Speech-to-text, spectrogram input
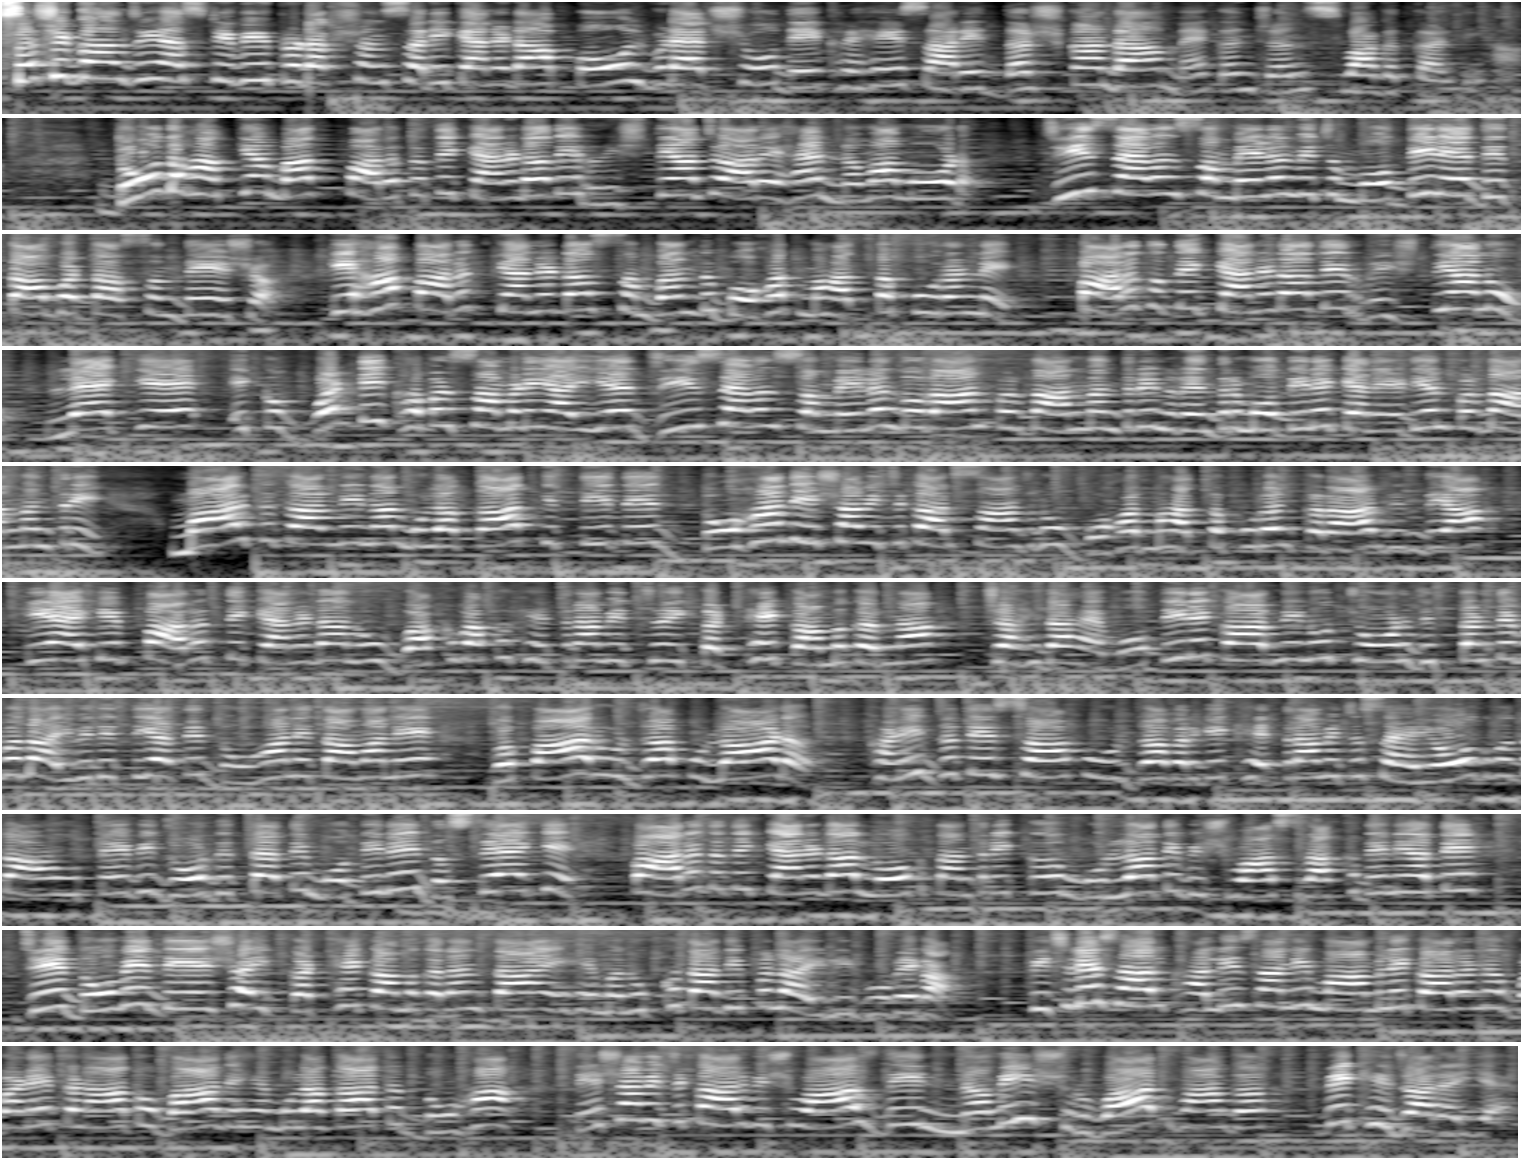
ਸਤਿ ਸ਼੍ਰੀ ਅਕਾਲ ਜੀ STV production Surrey Canada Paul Waraich show ਦੇਖ ਰਹੇ ਸਾਰੇ ਦਰਸ਼ਕਾਂ ਦਾ ਮੈਂ ਕੰਚਨ ਸਵਾਗਤ ਕਰਦੀ ਹਾਂ। ਦੋ ਦਹਾਕਿਆਂ ਬਾਅਦ ਭਾਰਤ ਅਤੇ ਕੈਨੇਡਾ ਦੇ ਰਿਸ਼ਤਿਆਂ 'ਚ ਆ ਰਿਹਾ ਹੈ ਨਵਾਂ ਮੋੜ। G7 ਸੰਮੇਲਨ ਵਿੱਚ ਮੋਦੀ ਨੇ ਦਿੱਤਾ ਵੱਡਾ ਸੰਦੇਸ਼। ਕਿਹਾ ਭਾਰਤ ਕੈਨੇਡਾ ਸੰਬੰਧ ਬਹੁਤ ਮਹੱਤਵਪੂਰਨ ਨੇ। ਭਾਰਤ ਅਤੇ ਮਾਰਕ ਕਾਰਨੀ ਨਾਲ ਮੁਲਾਕਾਤ ਕੀਤੀ ਤੇ ਦੋਹਾਂ ਦੇਸ਼ਾਂ ਵਿਚਕਾਰ ਸਾਂਝ ਨੂੰ ਬਹੁਤ ਮਹੱਤਵਪੂਰਨ ਕਰਾਰ ਦਿੰਦਿਆਂ ਕਿਹਾ ਹੈ ਕਿ ਭਾਰਤ ਤੇ ਕੈਨੇਡਾ ਨੂੰ ਵੱਖ-ਵੱਖ ਖੇਤਰਾਂ ਵਿੱਚ ਇਕੱਠੇ ਕੰਮ ਕਰਨਾ ਚਾਹੀਦਾ ਹੈ? ਮੋਦੀ ਨੇ ਕਾਰਨੀ ਨੂੰ ਚੋਣ ਜਿੱਤਣ ਤੇ ਵਧਾਈ ਵੀ ਦਿੱਤੀ ਅਤੇ ਦੋਹਾਂ ਨੇਤਾਵਾਂ ਨੇ ਵਪਾਰ ਊਰਜਾ, ਪੁਲਾੜ, ਖਣਿਜ ਤੇ ਸਾਫ਼ ਊਰਜਾ ਵਰਗੇ ਖੇਤਰਾਂ ਵਿੱਚ ਸਹਿਯੋਗ ਵਧਾਉਣ ਉੱਤੇ ਵੀ ਜ਼ੋਰ ਦਿੱਤਾ ਤੇ ਮੋਦੀ ਨੇ ਦੱਸਿਆ ਹੈ ਕਿ ਭਾਰਤ ਅਤੇ ਕੈਨੇਡਾ ਲੋਕਤੰਤਰਿਕ ਮੁੱਲਾਂ ਤੇ ਵਿਸ਼ਵਾਸ ਰੱਖਦੇ ਨੇ ਅਤੇ ਜੇ ਦੋਵੇਂ ਦੇਸ਼ ਇਕੱਠੇ ਕੰਮ ਕਰਨ ਤਾਂ ਇਹ ਮਨੁੱਖਤਾ ਦੀ ਭਲਾਈ ਲਈ ਹੋਵੇਗਾ। ਪਿਛਲੇ ਸਾਲ ਖਾਲਿਸਤਾਨੀ ਮਾਮਲੇ ਕਾਰਨ ਬਣੇ ਤਣਾਅ ਤੋਂ ਬਾਅਦ ਇਹ ਮੁਲਾਕਾਤ ਦੋਹਾਂ ਦੇਸ਼ਾਂ ਵਿਚਕਾਰ ਵਿਸ਼ਵਾਸ ਦੀ ਨਵੀਂ ਸ਼ੁਰੂਆਤ ਵਾਂਗ ਵੇਖੀ ਜਾ ਰਹੀ ਹੈ।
